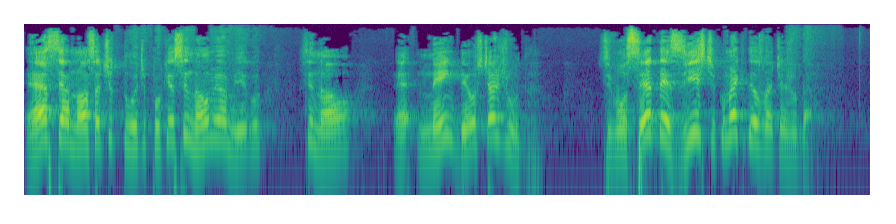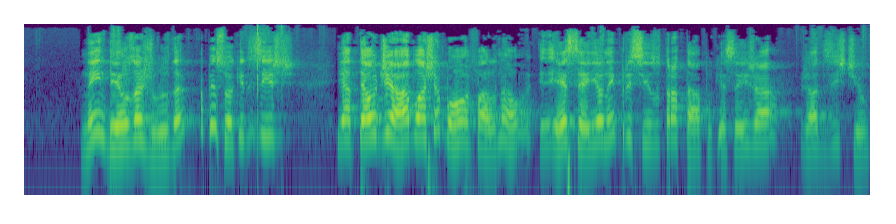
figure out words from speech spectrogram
Essa é a nossa atitude, porque senão, meu amigo, senão é, nem Deus te ajuda. Se você desiste, como é que Deus vai te ajudar? Nem Deus ajuda a pessoa que desiste. E até o diabo acha bom, fala: não, esse aí eu nem preciso tratar, porque esse aí já, já desistiu.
